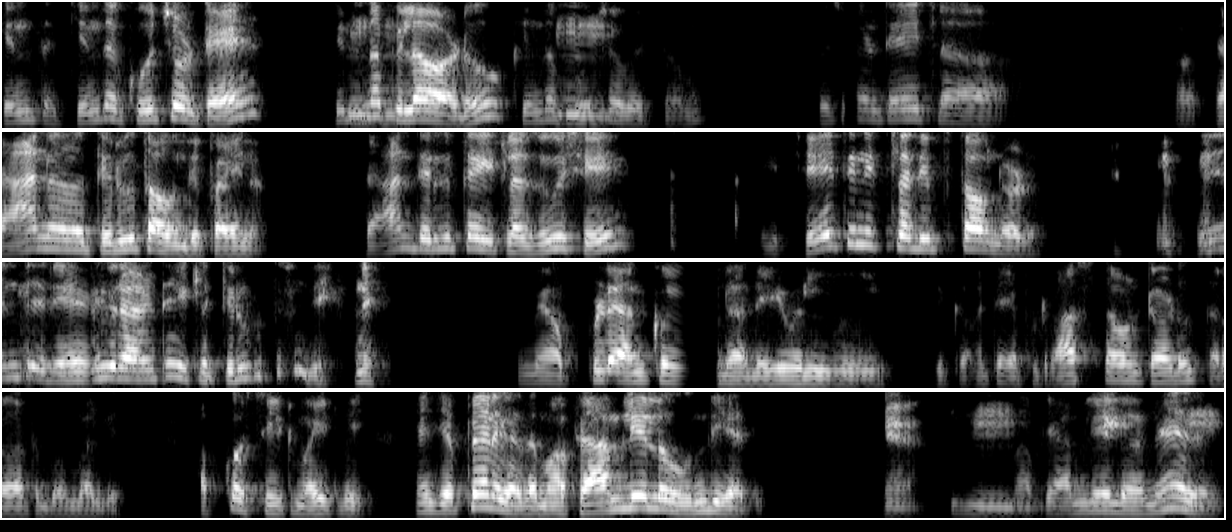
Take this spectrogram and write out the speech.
కింద కింద కూర్చుంటే చిన్న. పిల్లవాడు కింద. కూర్చోబెట్టాము. కూర్చుంటే ఇట్లా ఫ్యాన్ తిరుగుతా ఉంది పైన. ఫ్యాన్ తిరిగితే ఇట్లా చూసి ఈ చేతిని ఇట్లా తిప్పుతా ఉన్నాడు. ఏంటి రేగురా అంటే ఇట్లా తిరుగుతుంది. మేము అప్పుడే అనుకున్నాను will- అంటే అప్పుడు రాస్తా ఉంటాడు తర్వాత బొమ్మలు of course it might be నేను చెప్పాను కదా మా ఫ్యామిలీలో ఉంది అది. మా ఫ్యామిలీలోనే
